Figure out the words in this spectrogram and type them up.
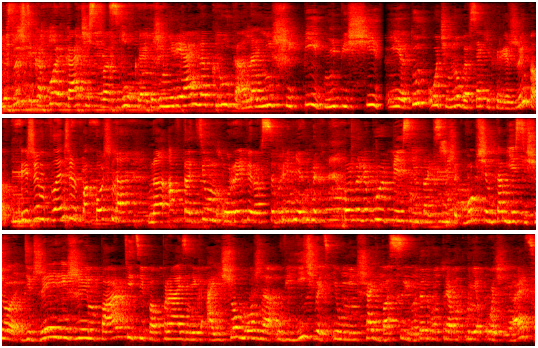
Вы слышите, какое качество звука? Это же нереально круто. Она не шипит, не пищит. И тут очень много всяких режимов. Режим фленджер похож на, на автотюн у рэперов современных. Можно любую песню так слушать. В общем, там есть еще диджей-режим, парти, типа праздник. А еще можно увеличивать и уменьшать басы. Вот это вот прям мне очень нравится.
